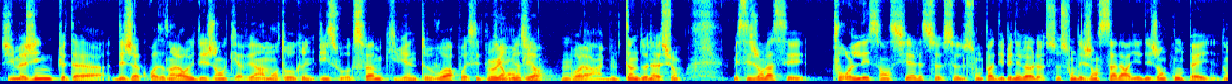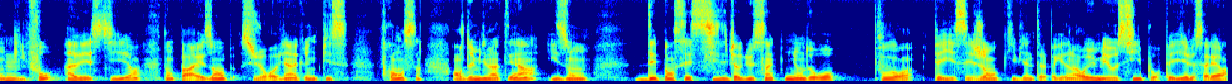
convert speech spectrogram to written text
J'imagine que tu as déjà croisé dans la rue des gens qui avaient un manteau Greenpeace ou Oxfam qui viennent te voir pour essayer de te Oui, faire bien remplir sûr. Mm. voilà, un bulletin de donation. Mais ces gens-là, c'est pour l'essentiel, ce, ce ne sont pas des bénévoles, ce sont des gens salariés, des gens qu'on paye. Donc Mm. il faut investir. Donc par exemple, si je reviens à Greenpeace France, en 2021, ils ont dépensé 6,5 millions d'euros pour payer ces gens qui viennent alpaguer dans la rue, mais aussi pour payer le salaire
